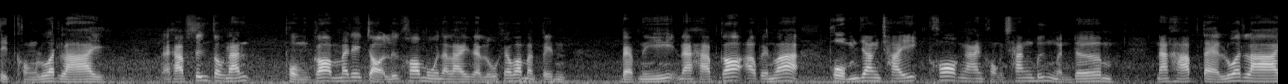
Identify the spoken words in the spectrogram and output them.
สิทธิ์ของลวดลายนะครับ ซึ่งตรงนั้นผมก็ไม่ได้เจาะลึกข้อมูลอะไร แต่รู้แค่ว่ามันเป็น แบบนี้นะครับ ก็เอาเป็นว่าผมยังใช้ข้องานของช่างบึ้งเหมือนเดิมนะครับ แต่ลวดลาย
